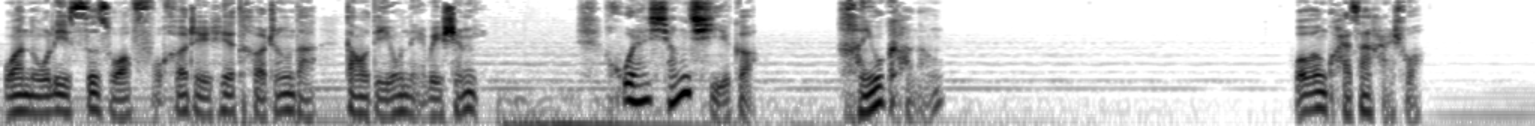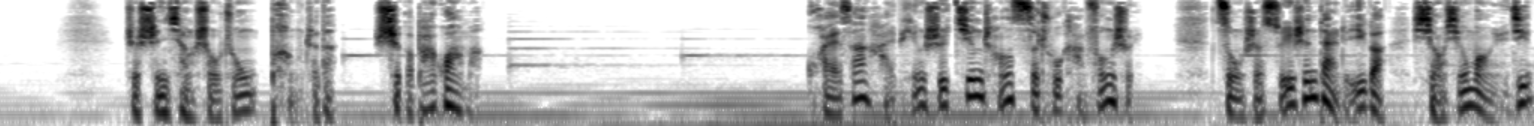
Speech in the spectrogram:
我努力思索符合这些特征的到底有哪位神明，忽然想起一个，很有可能。我问快餐海说：“这神像手中捧着的是个八卦吗？”快三海平时经常四处看风水，总是随身带着一个小型望远镜。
